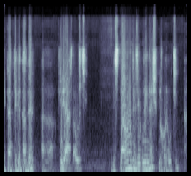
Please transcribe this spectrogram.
এটা থেকে তাদের ফিরে আসা উচিত। ইসলাম মধ্যে যেগুলি নেই, সেগুলি করা উচিত না।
